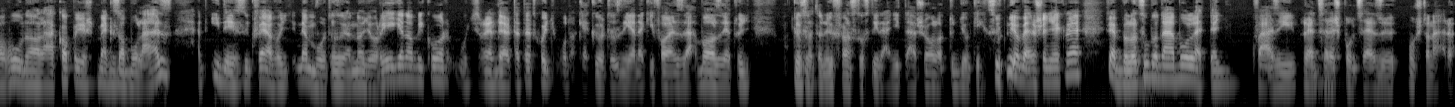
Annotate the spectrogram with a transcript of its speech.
a hóna alá kap és megzaboláz. Hát idézzük fel, hogy nem volt az olyan nagyon régen, amikor úgy rendeltetett, hogy oda kell költöznie neki Faenzába azért, hogy közvetlenül Franz Tost irányítása alatt tudjon készülni a versenyekre, és ebből a cudodából lett egy kvázi rendszeres pontszerző mostanára.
